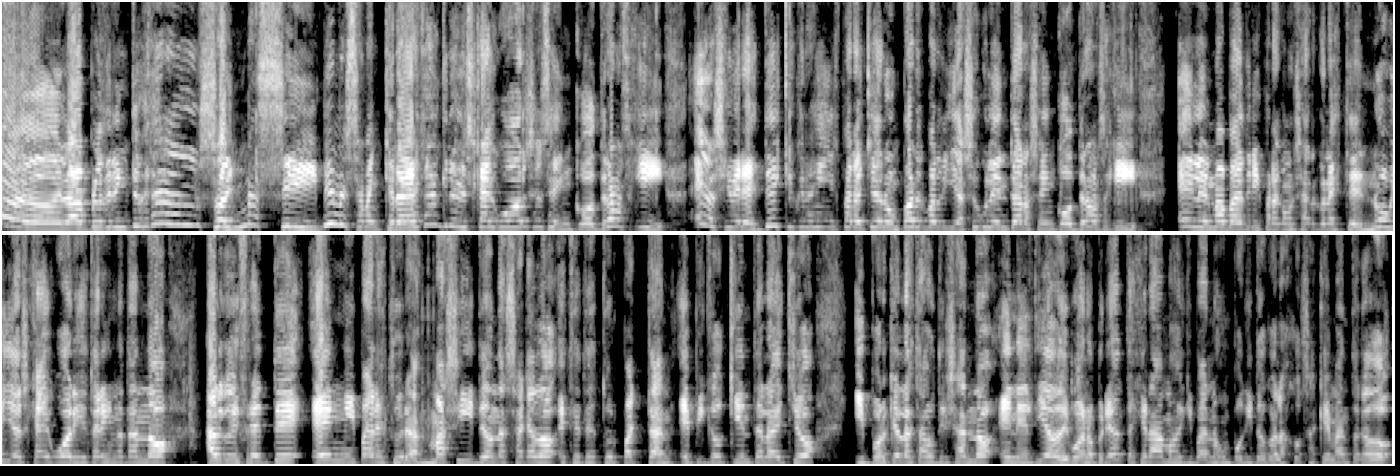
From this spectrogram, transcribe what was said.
Hola, ¿qué tal? Soy Messi, bienvenidos a Minecraft, aquí en Skywars, nos encontramos aquí en los ciberes de Kikuranis para echar un par de partidas suculentas, nos encontramos aquí en el mapa de Tris para comenzar con este nuevo video de Skywars y estaréis notando algo diferente en mi palestura. Masi, ¿de dónde has sacado este texture pack tan épico? ¿Quién te lo ha hecho? ¿Y por qué lo estás utilizando en el día de hoy? Bueno, primero antes que nada vamos a equiparnos un poquito con las cosas que me han tocado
